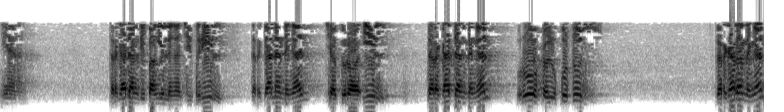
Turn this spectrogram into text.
Ya. Terkadang dipanggil dengan Jibril, terkadang dengan Jabrail, terkadang dengan Ruhul Kudus, Terkadang dengan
